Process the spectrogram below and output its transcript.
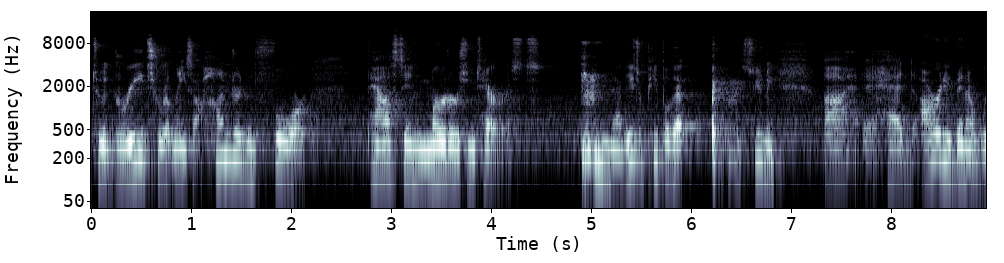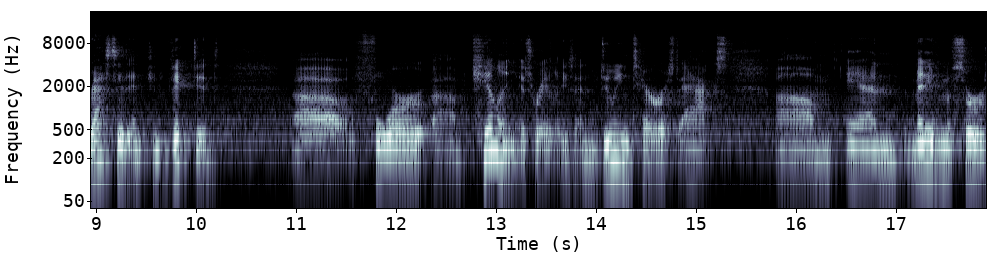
to agree to release 104 Palestinian murderers and terrorists. now, these are people that, excuse me, uh, had already been arrested and convicted uh, for um, killing Israelis and doing terrorist acts. Um, and many of them have served,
